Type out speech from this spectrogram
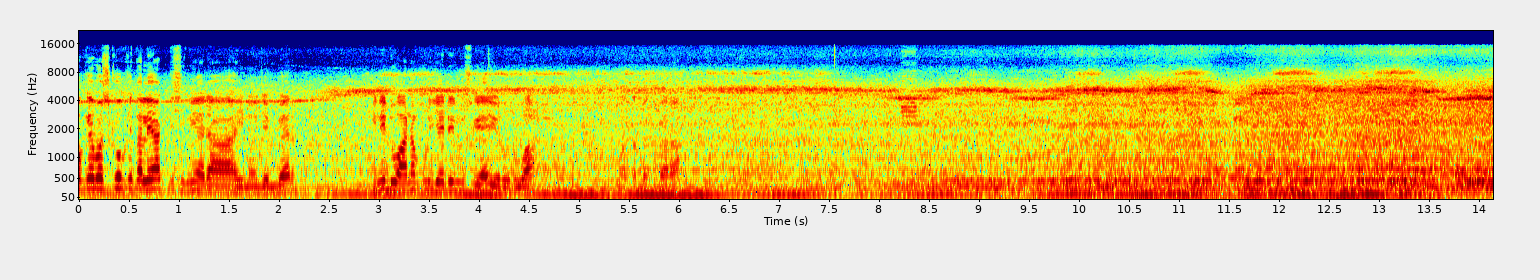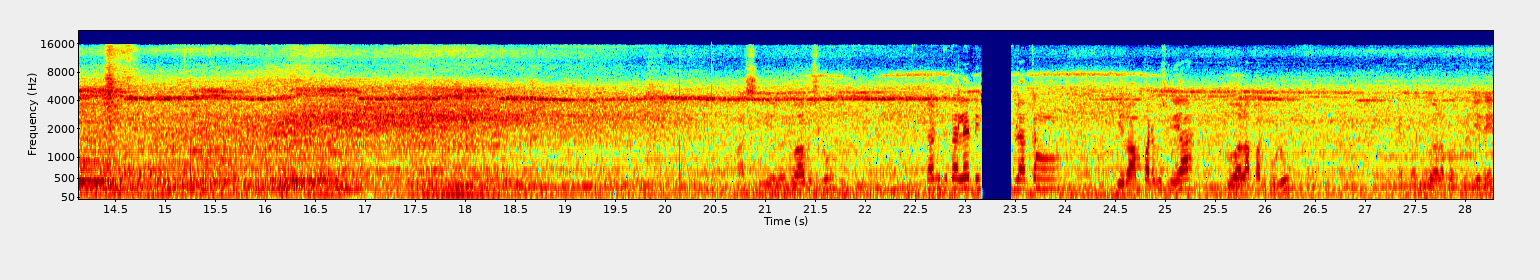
Oke bosku, kita lihat di sini ada Hino Jember. Ini 260 jadi bosku ya, Euro 2. Mata batu bara. Masih Euro 2 bosku. Dan kita lihat di belakang Euro 4 bosku ya, 280. 280 jadi.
